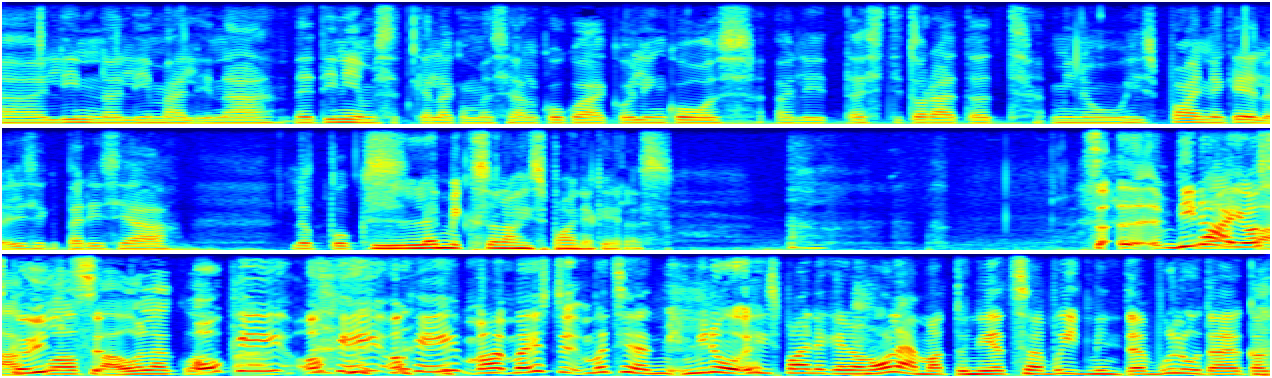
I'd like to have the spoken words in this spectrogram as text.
äh,, linn oli imeline, need inimesed, kellega ma seal kogu aeg olin koos, olid hästi toredad, minu hispaania keel oli isegi päris hea lõpuks. lemmiksõna hispaania keeles mina guapa, ei oska üldse. okei, okei, okei, ma, ma just mõtlesin, et minu hispaania keel on olematu, nii et sa võid mind võluda ka,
